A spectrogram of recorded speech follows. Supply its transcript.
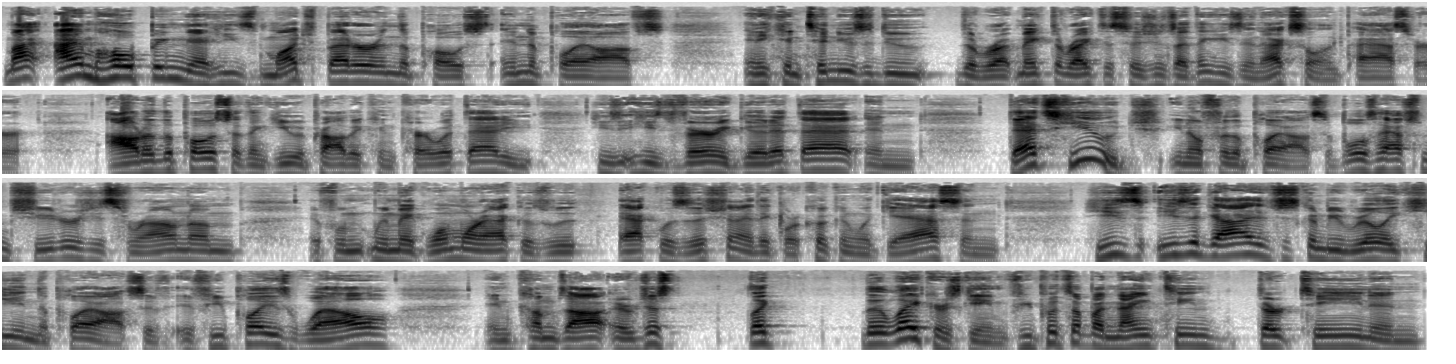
my I'm hoping that he's much better in the post in the playoffs, and he continues to do the right, make the right decisions. I think he's an excellent passer out of the post. I think you would probably concur with that. He he's he's very good at that, and that's huge, you know, for the playoffs. The Bulls have some shooters. You surround them. If we, we make one more acquis- acquisition, I think we're cooking with gas. And he's he's a guy that's just going to be really key in the playoffs. If if he plays well and comes out, or just like the Lakers game, if he puts up a 19-13 and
